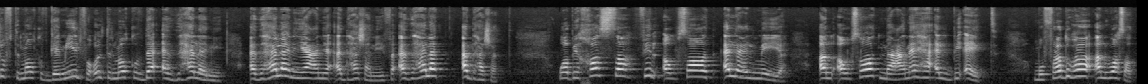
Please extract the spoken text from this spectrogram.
شفت موقف جميل فقلت الموقف ده أذهلني. أذهلني يعني أدهشني فأذهلت أدهشت. وبخاصة في الأوساط العلمية. الأوساط معناها البيئات مفردها الوسط.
